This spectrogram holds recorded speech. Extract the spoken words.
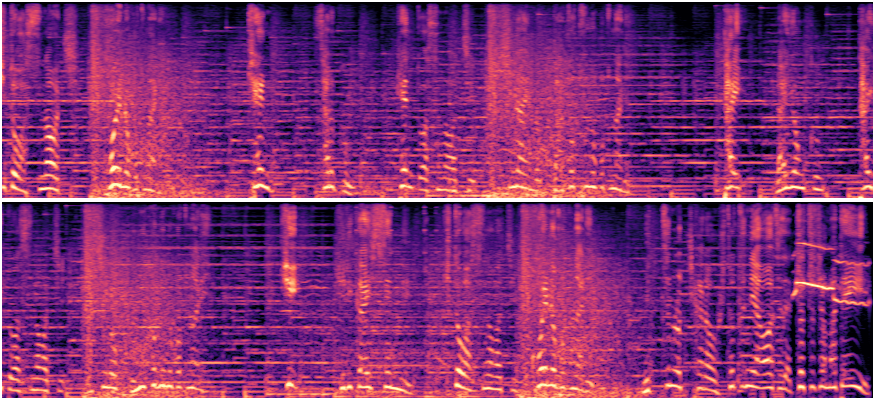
気とはすなわち声のことなり。剣サル君。剣とはすなわち市内の打突のことなり。タイライオン君タイとはすなわち足の踏み込みのことなり気切り返し千人気とはすなわち声のことなり3つの力を1つに合わせてちょちょちょ待ていい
